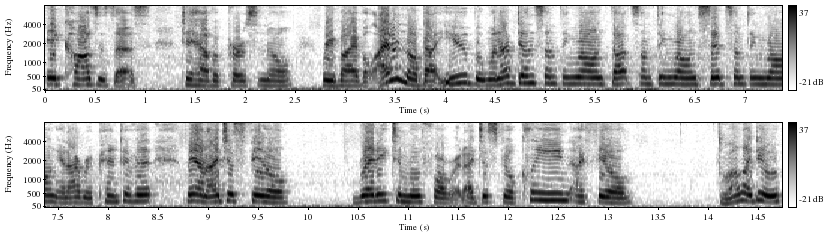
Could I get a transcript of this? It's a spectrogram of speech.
it causes us to have a personal revival. I don't know about you, but when I've done something wrong, thought something wrong, said something wrong, and I repent of it, man, I just feel ready to move forward. I just feel clean. I feel, well, I do.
